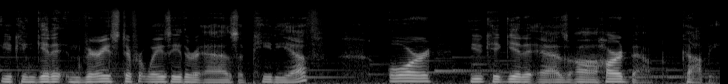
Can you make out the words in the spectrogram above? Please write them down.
you can get it in various different ways either as a PDF or you could get it as a hardbound copy.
